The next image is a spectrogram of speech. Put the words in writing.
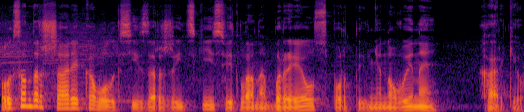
Олександр Шаріков, Олексій Заржицький, Світлана Бреус, спортивні новини. Харків.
